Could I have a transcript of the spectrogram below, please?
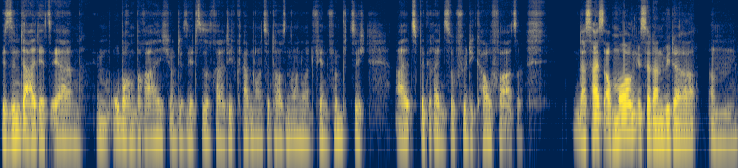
wir sind da halt jetzt eher im, im oberen Bereich und ihr seht, es ist relativ knapp 19.954 als Begrenzung für die Kaufphase. Das heißt, auch morgen ist er dann wieder ähm,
